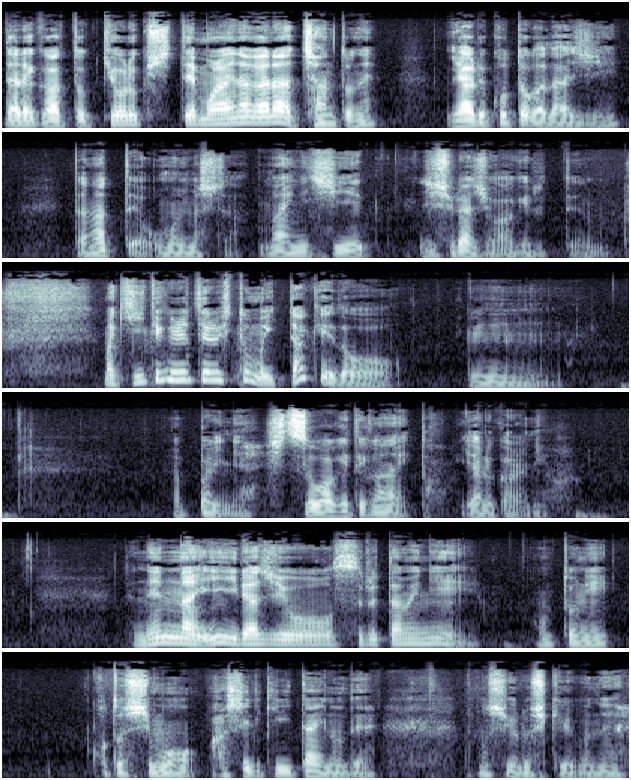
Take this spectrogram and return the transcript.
誰かと協力してもらいながら、ちゃんとね、やることが大事だなって思いました。毎日自主ラジオを上げるっていうのも。まあ聞いてくれてる人もいたけど、うん。やっぱりね、質を上げていかないと、やるからには。年内いいラジオをするために、本当に今年も走り切りたいので、もしよろしければね、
